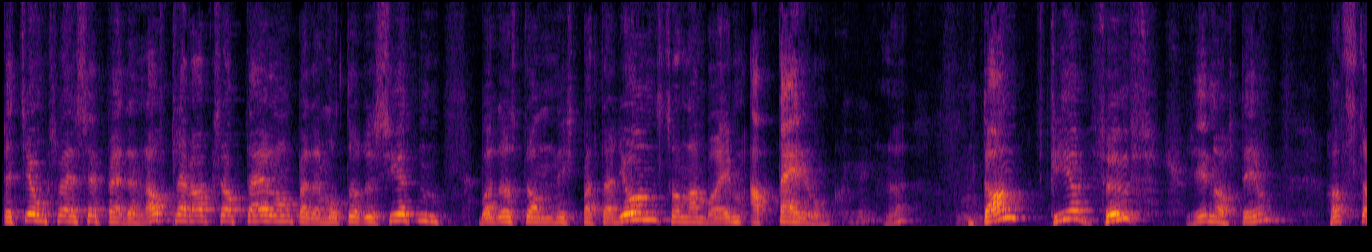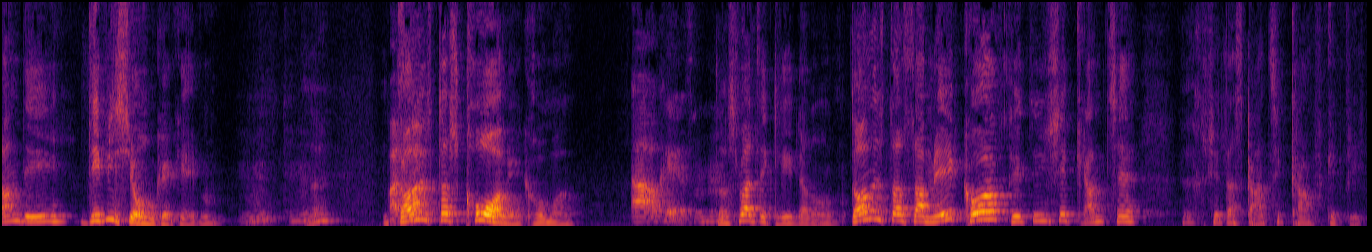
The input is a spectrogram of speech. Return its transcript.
beziehungsweise bei den Aufklärungsabteilungen, bei den Motorisierten, war das dann nicht Bataillon, sondern war eben Abteilung. Ne? Und dann vier, fünf, je nachdem, hat es dann die Division gegeben. Ne? Und Was dann war- ist das Korps gekommen. Ah, okay. Das, mhm. Das war die Gliederung. Dann ist das Armeekorps für diese ganze, für das ganze Kampfgebiet.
